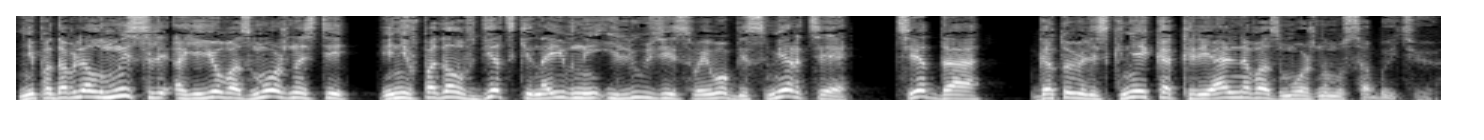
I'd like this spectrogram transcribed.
не подавлял мысли о ее возможности и не впадал в детские наивные иллюзии своего бессмертия, те, да, готовились к ней как к реально возможному событию.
